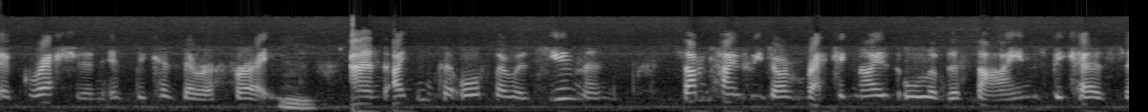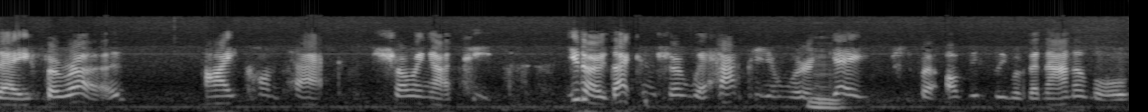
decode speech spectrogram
aggression, it's because they're afraid. Mm. And I think that also as humans, sometimes we don't recognize all of the signs because, say, for us, eye contact, showing our teeth, you know, that can show we're happy and we're Mm. engaged. But obviously, with an animal,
